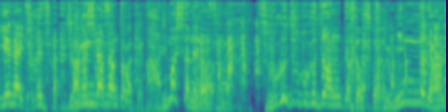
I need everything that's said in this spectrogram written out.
言えないけどね。長島さんとか、ありましたね、なんかさ。つぶぐつぶぐざんって、そうそう。みんなで話、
